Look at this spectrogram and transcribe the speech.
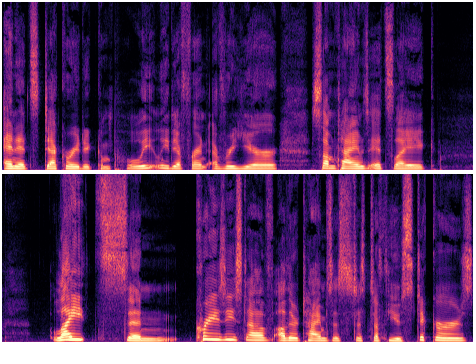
and it's decorated completely different every year. Sometimes it's like lights and crazy stuff. Other times it's just a few stickers.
